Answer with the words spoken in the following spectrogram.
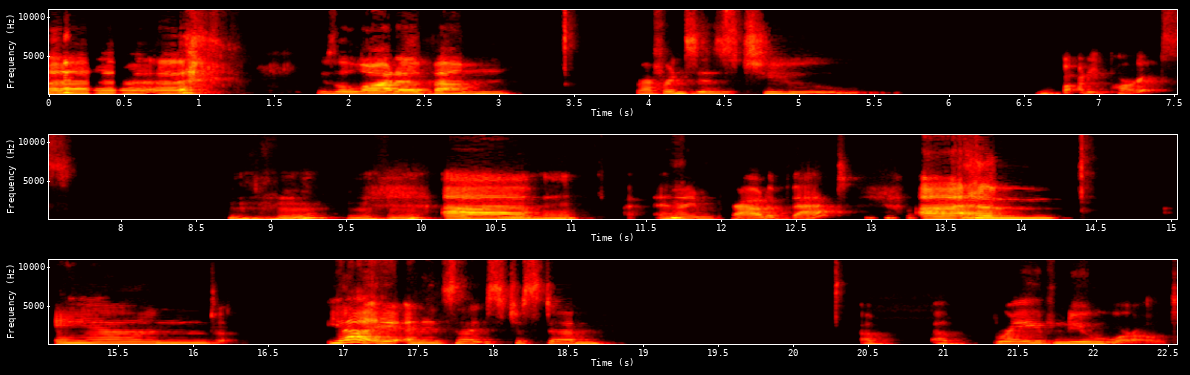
uh, there's a lot of um, references to body parts Mm-hmm, mm-hmm, um, mm-hmm. And I'm proud of that. Um, and yeah, it, and it's uh, it's just um, a a brave new world.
